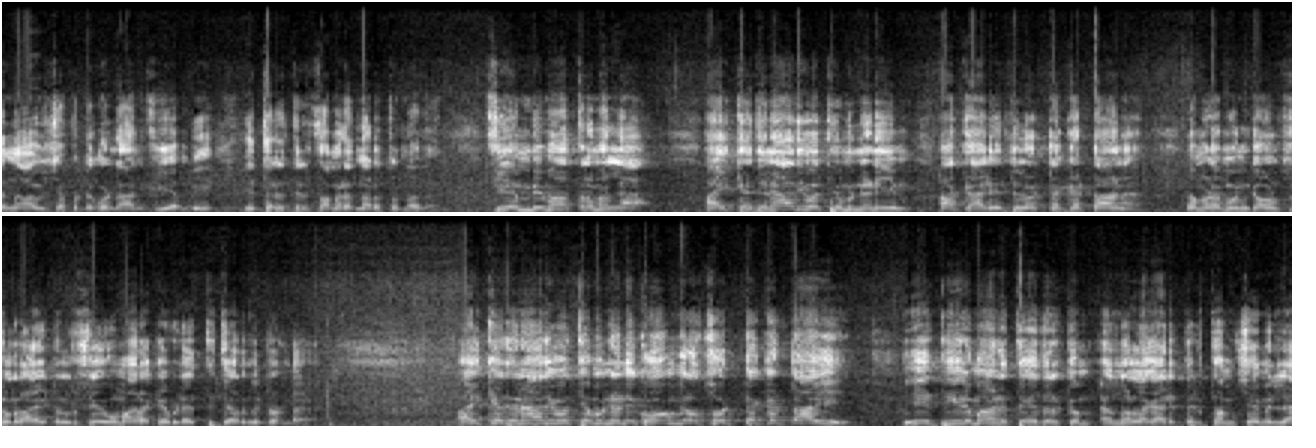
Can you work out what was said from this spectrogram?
എന്നാവശ്യപ്പെട്ടുകൊണ്ടാണ് സി എം പി ഇത്തരത്തിൽ സമരം നടത്തുന്നത്. സി എം പി മാത്രമല്ല ഐക്യ ജനാധിപത്യ മുന്നണിയും അക്കാര്യത്തിൽ ഒറ്റക്കെട്ടാണ്. നമ്മുടെ മുൻ കൗൺസിലറായിട്ടുള്ള ശ്രീകുമാറൊക്കെ ഇവിടെ എത്തിച്ചേർന്നിട്ടുണ്ട്. ഐക്യ ജനാധിപത്യ മുന്നണി കോൺഗ്രസ് ഒറ്റക്കെട്ടായി ഈ തീരുമാനത്തെ എതിർക്കും എന്നുള്ള കാര്യത്തിൽ സംശയമില്ല.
